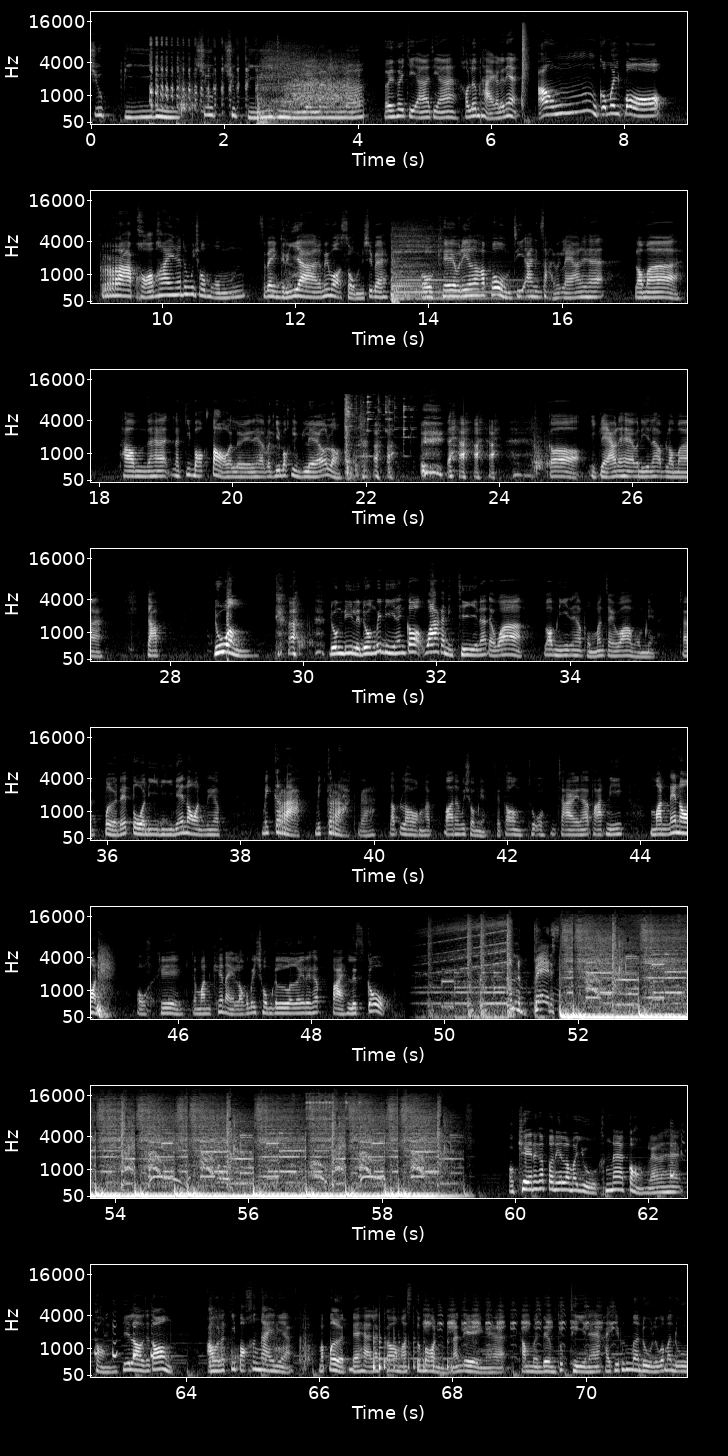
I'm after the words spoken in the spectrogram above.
ชุบปีดูชุบชุบปีดูลาลาลาเฮ้ยเฮ้ยจีอาจีอาเขาเริ่มถ่ายกันแล้วเนี่ย เอาก็ไม่บอก กราบขออภัยนะท่านผู้ชมผมแสดงกริยาไม่เหมาะสมใช่ไหมโอเค วันนี้แล้วครับพวกผม GR13 อีกแล้วนะฮะ เรามาทำนะฮะลักกี้บ็อกต่อกันเลยนะครับลักกี้บ็อกอีกแล้วเหรอ ก็อีกแล้วนะฮะ วันนี้นะครับเรามาจับดวง ดวงดีหรือดวงไม่ดีนั้นก็ว่ากันอีกทีนะ แต่ว่ารอบนี้นะครับผมมั่นใจว่าผมเนี่ยจะเปิดได้ตัวดีๆ แน่นอนนะครับไม่กรากไม่กรากนะ รับรองครับว่าท่านผู้ชมเนี่ยจะต้องถูกอกใจนะครับพาร์ทนี้มันแน่นอน โอเค จะมันแค่ไหนเราก็ไปชมกันเลยนะครับ ไป let's go โอเคนะครับ ตอนนี้เรามาอยู่ข้างหน้ากล่องแล้วนะฮะ กล่องที่เราจะต้องเอาลั c กี้บ็อกข้างในเนี่ย มาเปิดนะฮะ แล้วก็มาสเตอร์บอลนั่นเองนะฮะทำเหมือนเดิมทุกทีนะฮะ ใครที่เพิ่งมาดูหรือว่ามาดู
